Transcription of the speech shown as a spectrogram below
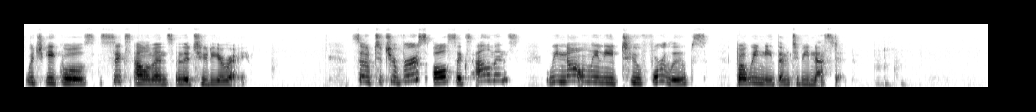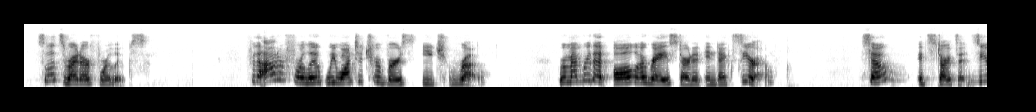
which equals 6 elements in the 2D array. So to traverse all 6 elements, we not only need two for loops, but we need them to be nested. So let's write our for loops. For the outer for loop, we want to traverse each row. Remember that all arrays start at index 0. So it starts at 0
